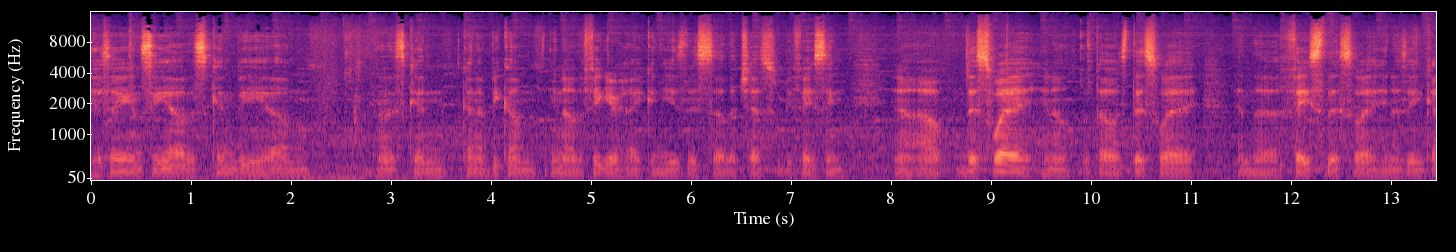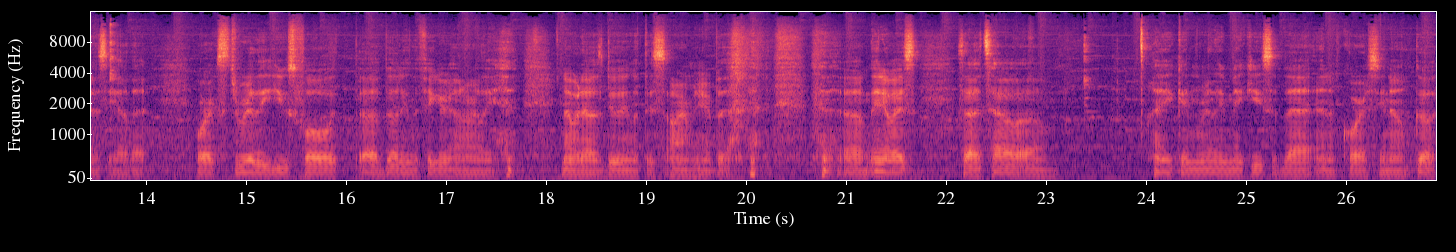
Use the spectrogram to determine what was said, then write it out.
Yeah, so you can see how this can be um, this can kind of become, you know, the figure, you can use this so the chest would be facing, you know, out this way, you know, the pelvis this way, and the face this way, you know, so you can kind of see how that works. It's really useful with uh, building the figure. I don't really know what I was doing with this arm here, but um, anyways, so that's how um, how you can really make use of that. And of course, you know, go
